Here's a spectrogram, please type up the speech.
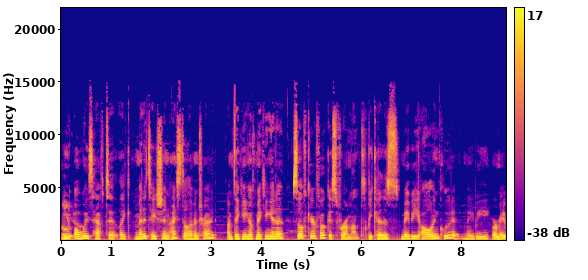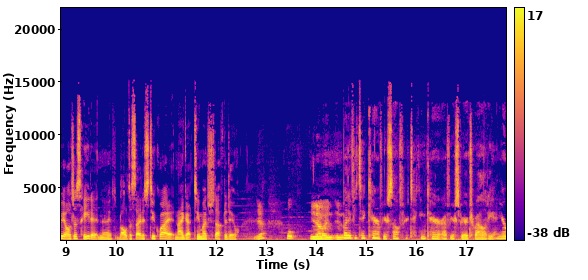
Oh, you yeah. always have to, like, meditation, I still haven't tried. I'm thinking of making it a self care focus for a month because maybe I'll include it. Maybe, or maybe I'll just hate it and I'll decide it's too quiet and I got too much stuff to do. Yeah. Well, you know, in, in But if you take care of yourself, you're taking care of your spirituality and you're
